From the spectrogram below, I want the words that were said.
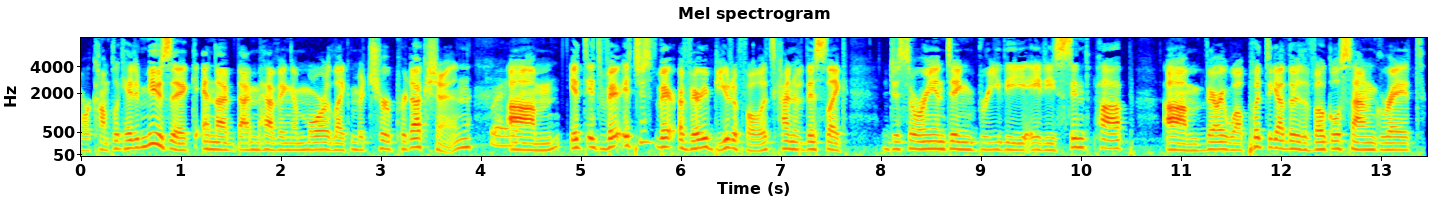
more complicated music and I'm, I'm having a more like mature production. Right. Um, it's it's very it's just very very beautiful. It's kind of this like disorienting, breathy '80s synth pop. Um, very well put together. The vocals sound great.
